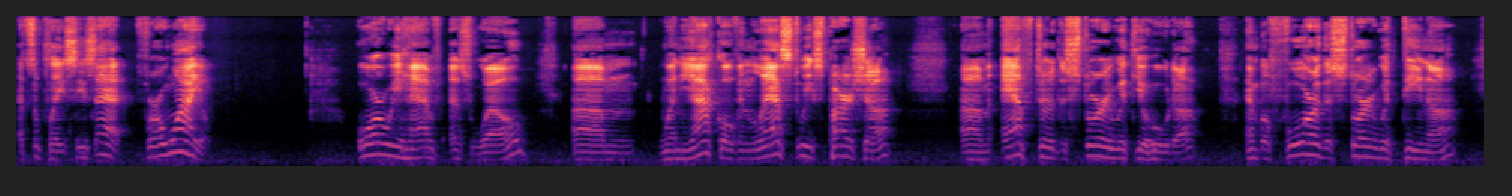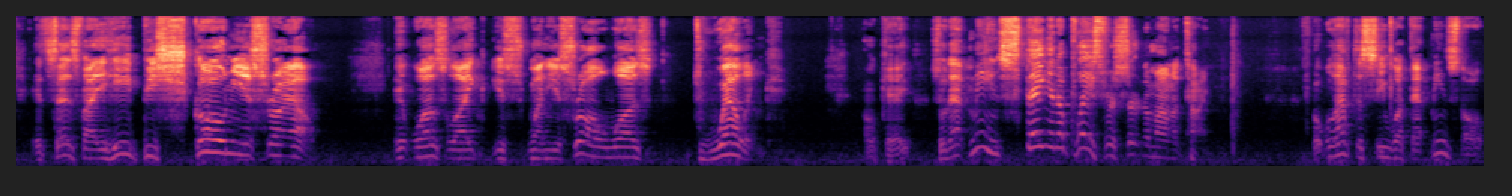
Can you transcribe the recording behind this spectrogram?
That's the place he's at for a while. Or we have as well um, when Yaakov in last week's parsha, um, after the story with Yehuda and before the story with Dinah, it says Vayihi Bishkon Yisrael. It was like when Yisrael was dwelling. Okay, so that means staying in a place for a certain amount of time. But we'll have to see what that means, though.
